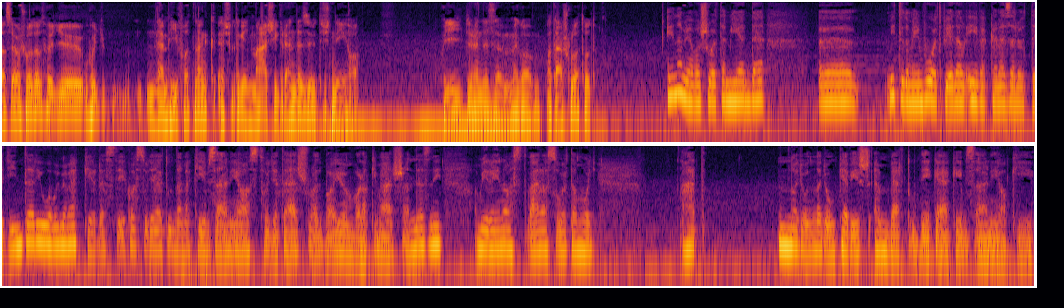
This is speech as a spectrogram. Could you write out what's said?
azt javasoltad, hogy, hogy nem hívhatnánk esetleg egy másik rendezőt is néha? Hogy így rendezze meg a, a társulatot? Én nem javasoltam ilyet, de ö, mit tudom én, volt például évekkel ezelőtt egy interjú, amiben megkérdezték azt, hogy el tudnám-e képzelni azt, hogy a társulatban jön valaki más rendezni, amire én azt válaszoltam, hogy hát nagyon-nagyon kevés ember tudnék elképzelni, aki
